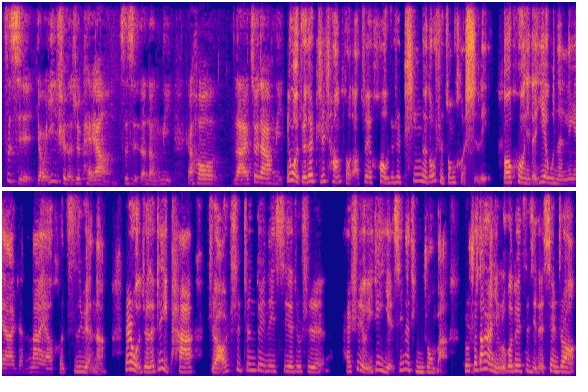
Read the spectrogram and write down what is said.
自己有意识的去培养自己的能力，然后来最大化。因为我觉得职场走到最后，就是拼的都是综合实力，包括你的业务能力啊、人脉啊和资源呐。但是我觉得这一趴主要是针对那些就是还是有一定野心的听众吧。就是说，当然你如果对自己的现状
